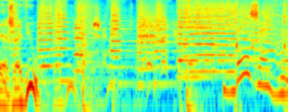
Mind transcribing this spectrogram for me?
Дежавю. Дежавю.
